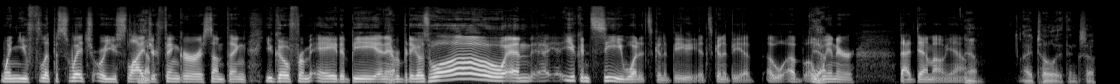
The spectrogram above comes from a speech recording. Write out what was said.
when you flip a switch or you slide yep. your finger or something. You go from a to b and yep. everybody goes whoa! And uh, you can see what it's going to be. It's going to be a, a, a winner that demo yeah. Yeah i totally think so.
